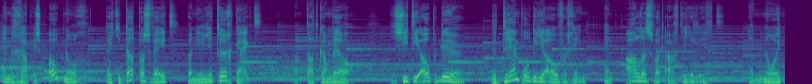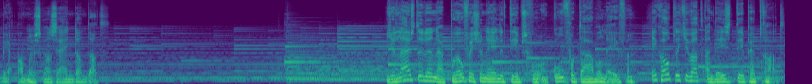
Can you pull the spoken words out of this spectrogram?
En de grap is ook nog dat je dat pas weet wanneer je terugkijkt. Want dat kan wel. Je ziet die open deur, de drempel die je overging en alles wat achter je ligt. En nooit meer anders kan zijn dan dat. Je luisterde naar professionele tips voor een comfortabel leven. Ik hoop dat je wat aan deze tip hebt gehad.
